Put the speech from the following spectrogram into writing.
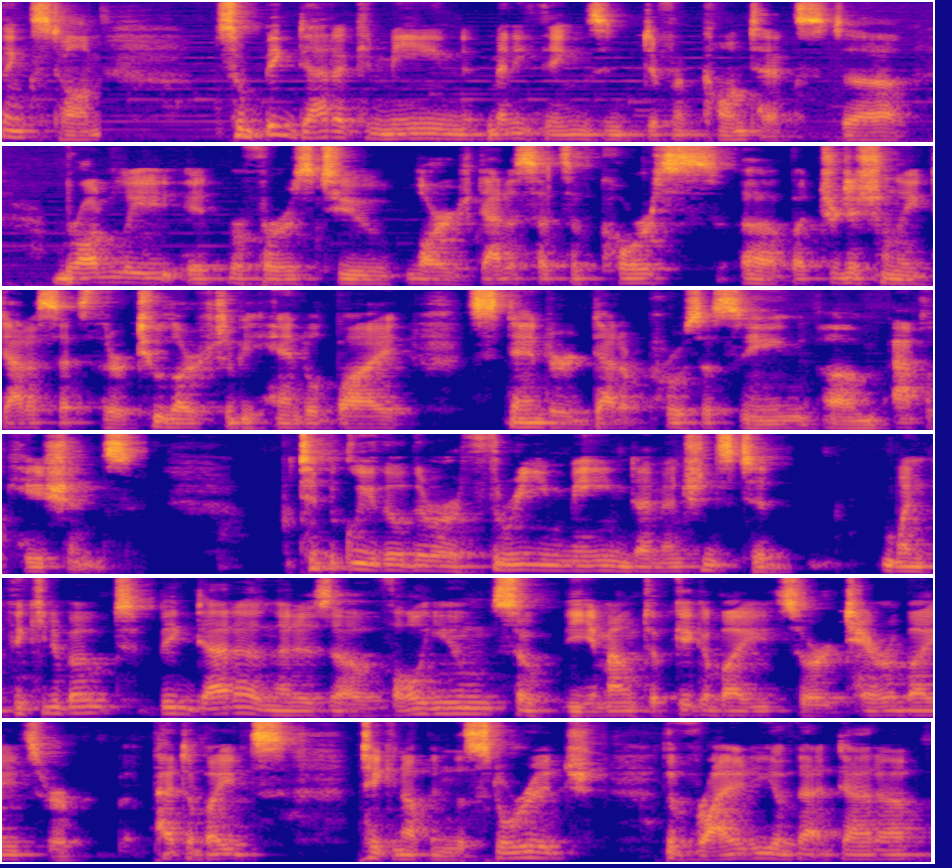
Thanks, Tom. So, big data can mean many things in different contexts. Uh, Broadly, it refers to large data sets, of course, uh, but traditionally data sets that are too large to be handled by standard data processing um, applications. Typically, though, there are three main dimensions to when thinking about big data, and that is a volume, so the amount of gigabytes or terabytes or petabytes taken up in the storage, the variety of that data,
